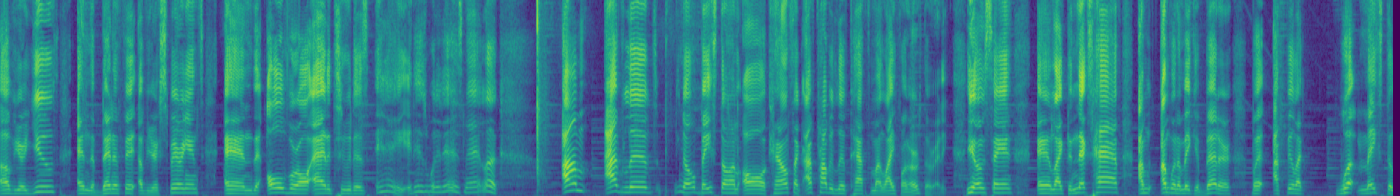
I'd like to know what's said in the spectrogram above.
of your youth and the benefit of your experience, and the overall attitude is, hey, it is what it is, man. Look, I'm I've lived, you know, based on all accounts, like I've probably lived half of my life on earth already. You know what I'm saying? And like the next half, I'm I'm gonna make it better. But I feel like what makes the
